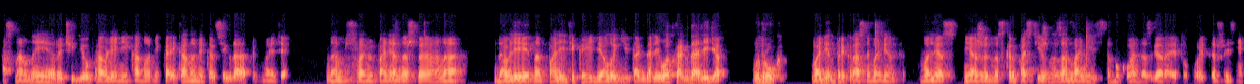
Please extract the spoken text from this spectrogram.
основные рычаги управления экономикой. А экономика всегда, понимаете, нам с вами понятно, что она давлеет над политикой, идеологией и так далее. И вот когда лидер вдруг в один прекрасный момент Малес неожиданно, скоропостижно, за два месяца буквально сгорает, уходит из жизни,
